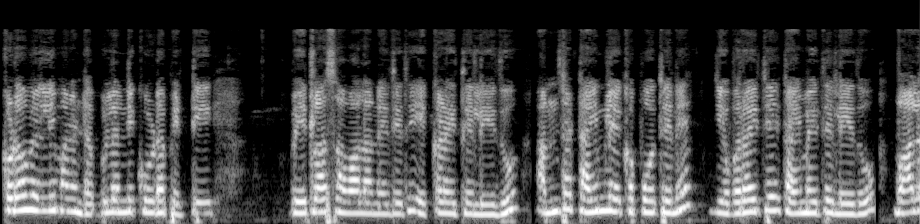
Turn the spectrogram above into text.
ఎక్కడో వెళ్ళి మనం డబ్బులన్నీ కూడా పెట్టి వెయిట్ లాస్ అవ్వాలనేది అయితే ఎక్కడైతే లేదు అంత టైం లేకపోతేనే ఎవరైతే టైం అయితే లేదు వాళ్ళ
